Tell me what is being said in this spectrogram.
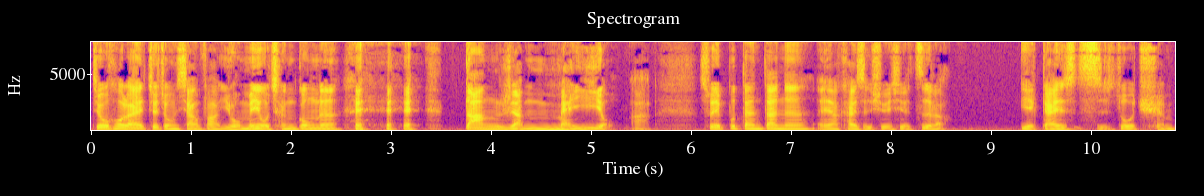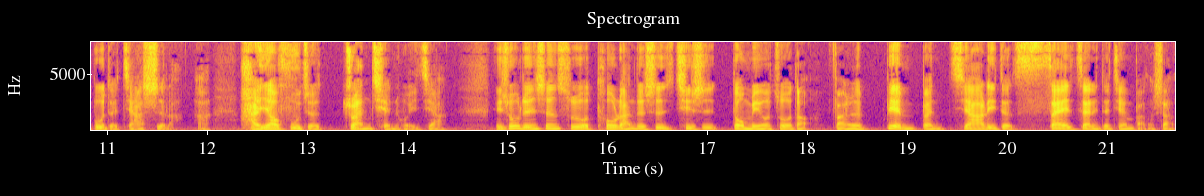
结果后来这种想法有没有成功呢？嘿嘿嘿当然没有啊！所以不单单呢，哎呀，开始学写字了，也该始做全部的家事了啊，还要负责赚钱回家。你说人生所有偷懒的事，其实都没有做到，反而变本加厉的塞在你的肩膀上。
